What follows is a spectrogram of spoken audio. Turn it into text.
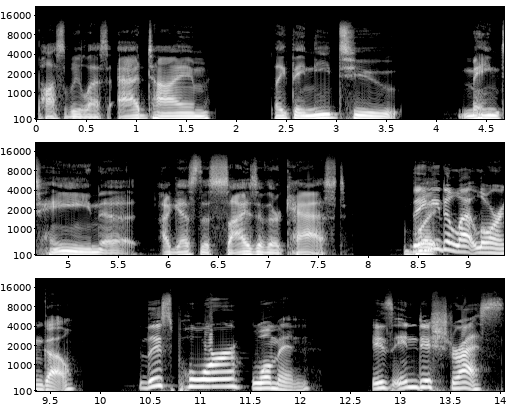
possibly less ad time. Like they need to maintain, uh, I guess, the size of their cast. They but, need to let Lauren go. This poor woman is in distress.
